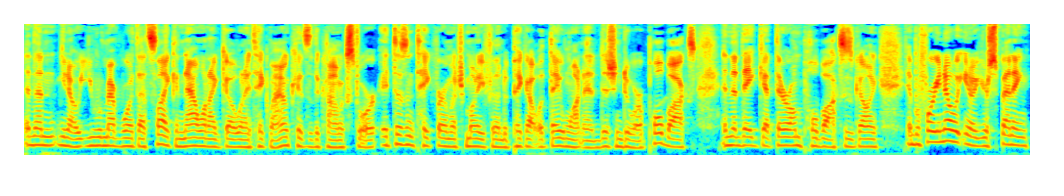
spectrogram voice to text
And then, you know, you remember what that's like. And now when I go and I take my own kids to the comic store, it doesn't take very much money for them to pick out what they want in addition to our pull box. And then they get their own pull boxes going. And before you know it, you know, you're spending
